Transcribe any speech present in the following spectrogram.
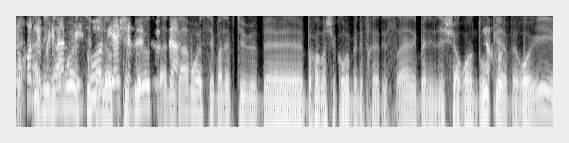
לפחות אני מבחינת האיגוד יש איזו לאופטימיות, תזוזה. אני גם רואה סיבה לאופטימיות בכל מה שקורה בנבחרת ישראל, בין אם זה שרון דרוקר נכון. ורועי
